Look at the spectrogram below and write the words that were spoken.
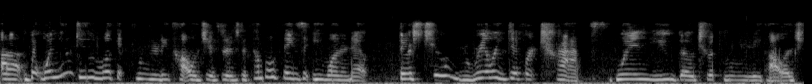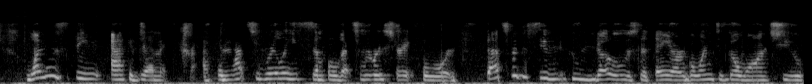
Uh, but when you do look at community colleges, there's a couple of things that you want to know there's two really different tracks when you go to a community college. One is the academic track, and that's really simple, that's really straightforward. That's for the student who knows that they are going to go on to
